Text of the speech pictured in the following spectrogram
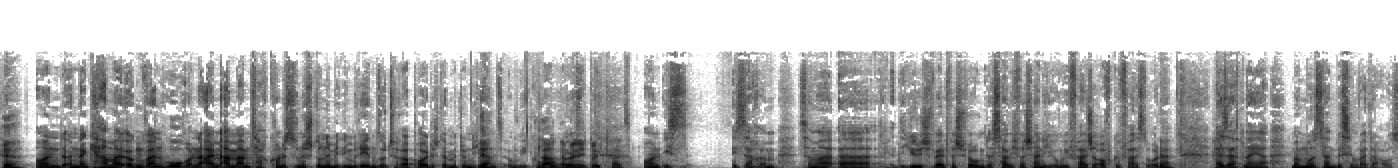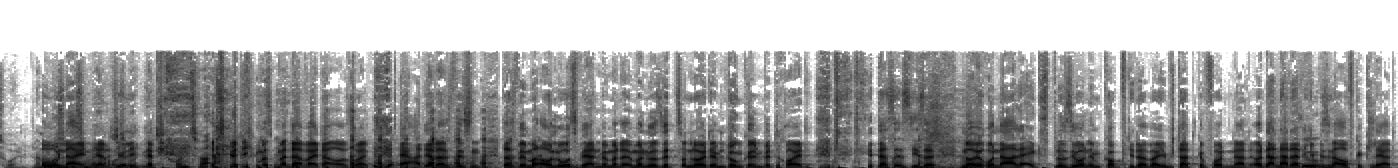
Ja. Und, und dann kam er irgendwann hoch und an einem, einem, einem Tag konntest du eine Stunde mit ihm reden, so therapeutisch, damit du nicht ja, ganz irgendwie gucken klar, damit du nicht durchknallst. Und ich, ich sag, ähm, sag mal, äh, die jüdische Weltverschwörung, das habe ich wahrscheinlich irgendwie falsch aufgefasst, oder? Ja. Er sagt, naja, man muss da ein bisschen weiter ausholen. Man oh nein, ja natürlich, natürlich, und zwar natürlich muss man da weiter ausholen. er hat ja das Wissen. Das will man auch loswerden, wenn man da immer nur sitzt und Leute im Dunkeln betreut. Das ist diese neuronale Explosion im Kopf, die da bei ihm stattgefunden hat. Und dann hat er dich ein bisschen aufgeklärt.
